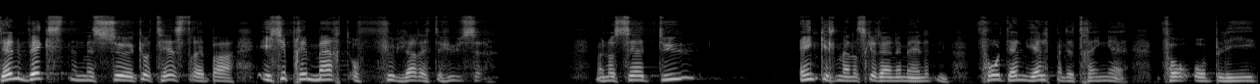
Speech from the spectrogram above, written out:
Den veksten vi søker å tilstrebe, ikke primært å fylle dette huset, men å se at du enkeltmennesker i denne menigheten få den hjelpen de trenger for å bli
